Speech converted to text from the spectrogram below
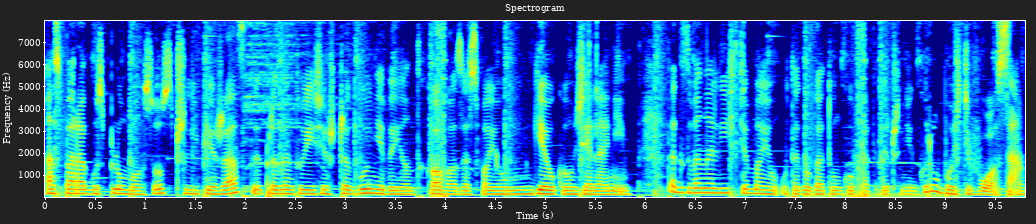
Asparagus plumosus, czyli pierzasty, prezentuje się szczególnie wyjątkowo ze swoją mgiełką zieleni. Tak zwane liście mają u tego gatunku praktycznie grubość włosa.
